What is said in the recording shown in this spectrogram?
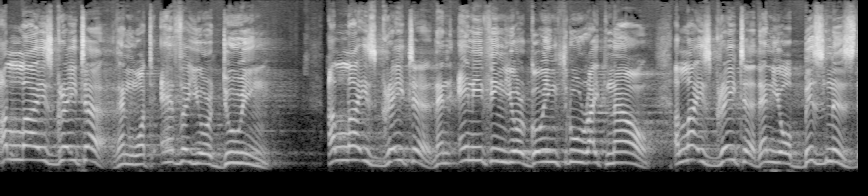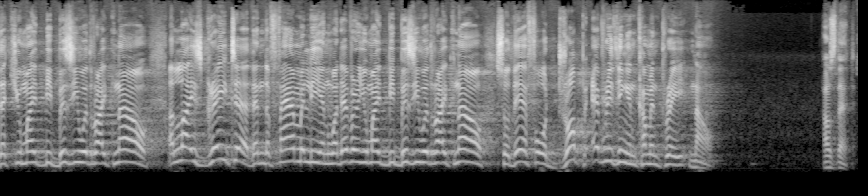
Allah is greater than whatever you're doing. Allah is greater than anything you're going through right now. Allah is greater than your business that you might be busy with right now. Allah is greater than the family and whatever you might be busy with right now. So therefore, drop everything and come and pray now. How's that?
